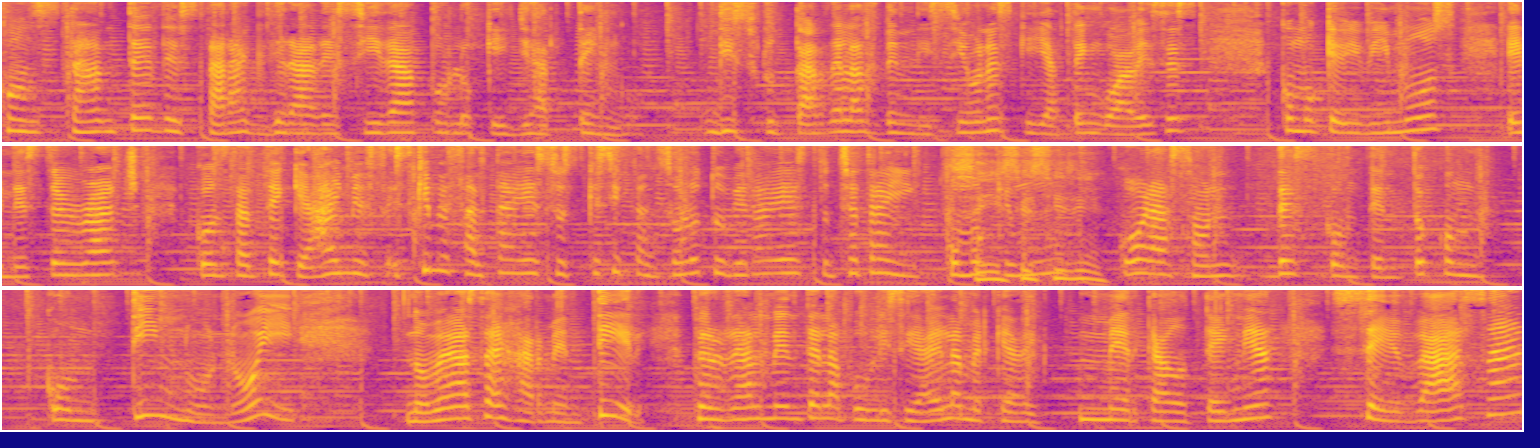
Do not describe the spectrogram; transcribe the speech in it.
constante de estar agradecida por lo que ya tengo disfrutar de las bendiciones que ya tengo. A veces como que vivimos en este rush constante que, ay, es que me falta esto, es que si tan solo tuviera esto, etcétera, y como que un corazón descontento con, continuo, ¿no? Y no me vas a dejar mentir, pero realmente la publicidad y la mercadotecnia se basan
